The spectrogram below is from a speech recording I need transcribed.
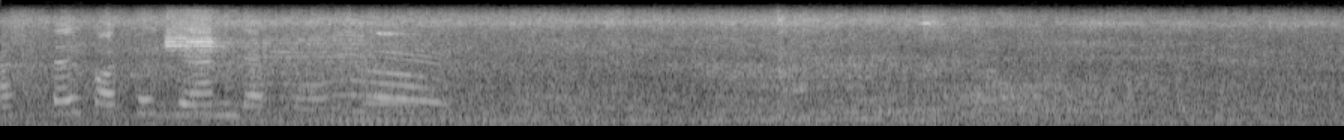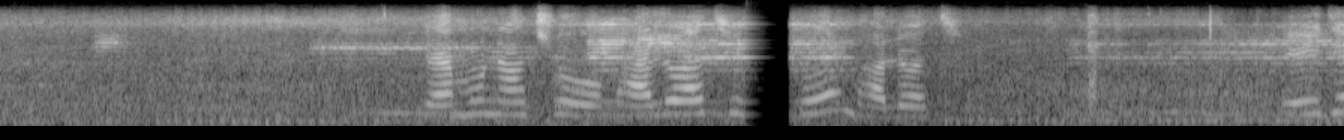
রাস্তায় কত জ্যাম দেখো। কেমন আছো? ভালো আছি গো ভালো আছি। এই যে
